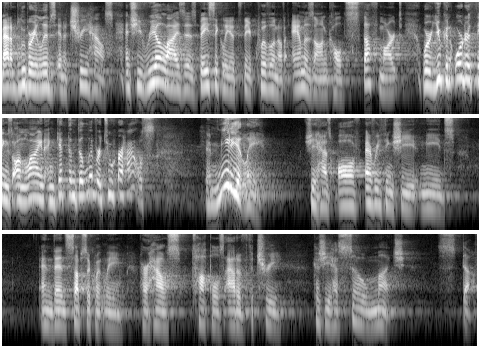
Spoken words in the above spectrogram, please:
Madame Blueberry lives in a treehouse, and she realizes basically it's the equivalent of Amazon called Stuff Mart, where you can order things online and get them delivered to her house. Immediately, she has all everything she needs. And then subsequently, her house topples out of the tree because she has so much stuff.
